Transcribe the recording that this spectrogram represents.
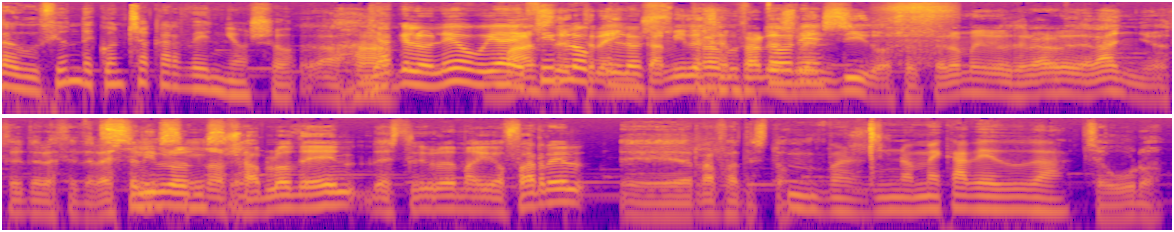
traducción de Concha Cardeñoso. Ajá. Ya que lo leo, voy a Más decirlo de que los 30.000 ejemplares traductores... vendidos, el fenómeno literario del año, etcétera, etcétera. Este Sí, libro sí, nos sí. habló de él, de este libro de Mario Farrell, eh, Rafa Testón. Pues no me cabe duda. Seguro.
